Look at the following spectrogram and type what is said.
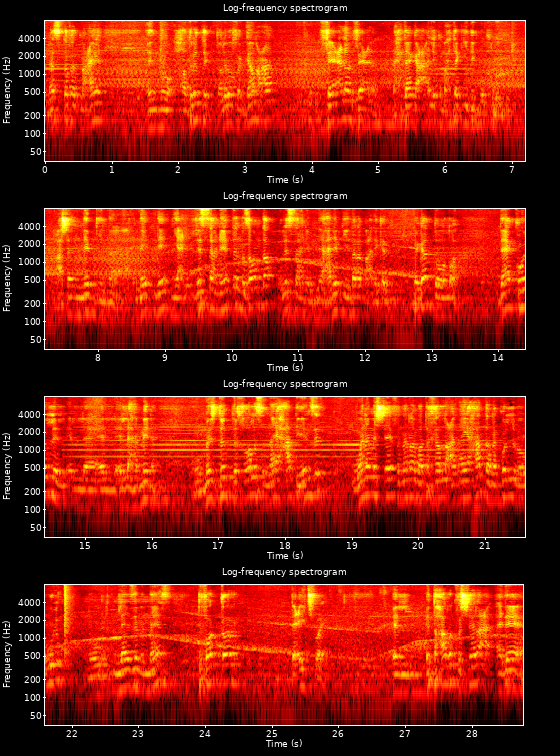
الناس اتفقت معايا إنه حضرتك طالبة في الجامعة فعلا فعلا محتاج عقلك ومحتاج إيدك بكرة عشان نبني يعني لسه هنهد النظام ده ولسه هنبني هنبني بلد بعد كده. بجد والله. ده كل ال- ال- ال- اللي همنا. ومش ضد خالص إن أي حد ينزل وأنا مش شايف إن أنا بتخلى عن أي حد. أنا كل اللي بقوله إنه لازم الناس تفكر بعيد شوية. ال- التحرك في الشارع أداة.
